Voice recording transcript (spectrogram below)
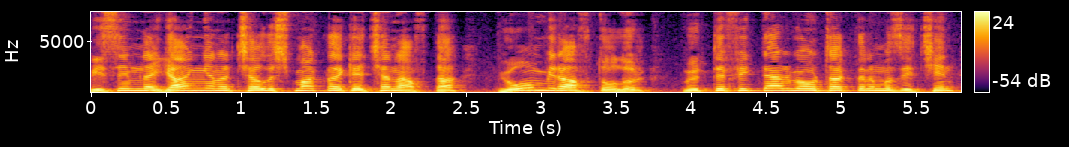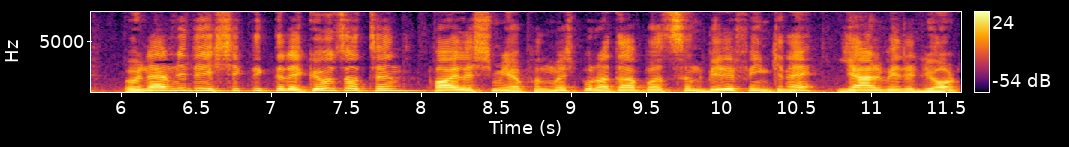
Bizimle yan yana çalışmakla geçen hafta yoğun bir hafta olur. Müttefikler ve ortaklarımız için önemli değişikliklere göz atın paylaşımı yapılmış. Burada basın briefingine yer veriliyor.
